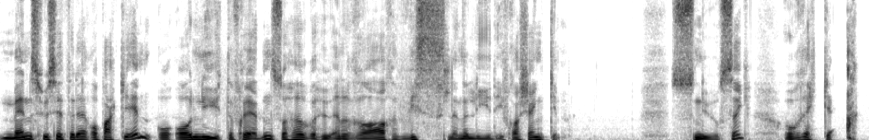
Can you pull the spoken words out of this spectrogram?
Mens hun sitter der og pakker inn og, og nyter freden, så hører hun en rar, vislende lyd ifra skjenken. Snur seg og rekker akkurat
